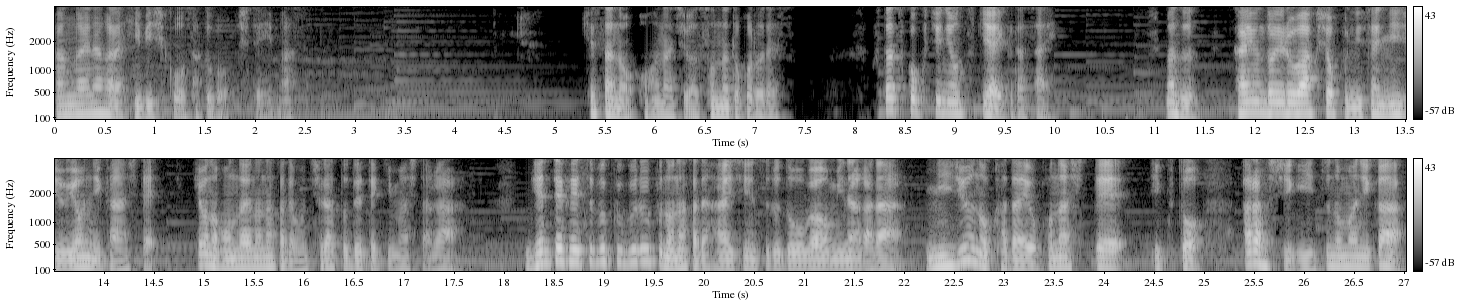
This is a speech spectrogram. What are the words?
考えながら日々試行錯誤しています。今朝のお話はそんなところです。二つ告知にお付き合いください。まず、開運ドリルワークショップ2024に関して、今日の本題の中でもちらっと出てきましたが、限定 Facebook グループの中で配信する動画を見ながら、20の課題をこなしていくと、あら不思議、いつの間にか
